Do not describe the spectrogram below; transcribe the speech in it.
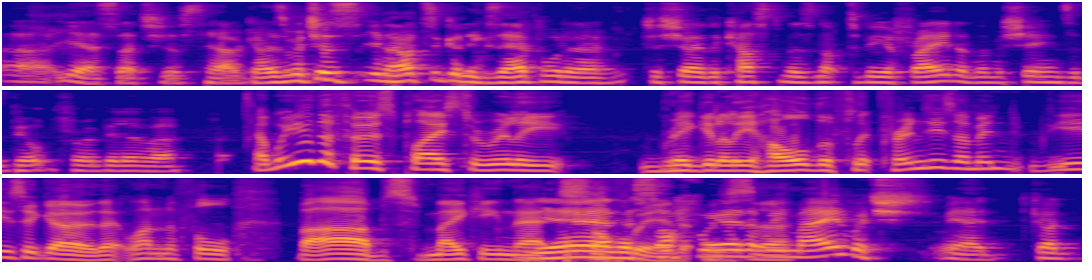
uh, yes, that's just how it goes. Which is you know, it's a good example to to show the customers not to be afraid, and the machines are built for a bit of a And were you the first place to really regularly hold the flip frenzies? I mean, years ago, that wonderful Barb's making that yeah, software the software was, that, we uh, made, which yeah, God,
